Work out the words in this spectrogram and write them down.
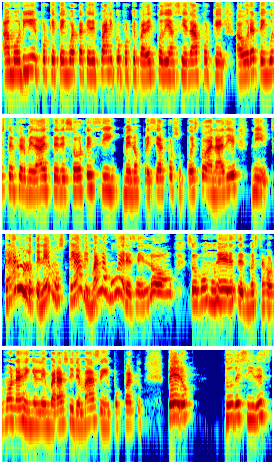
a morir porque tengo ataque de pánico, porque padezco de ansiedad, porque ahora tengo esta enfermedad, este desorden, sin menospreciar, por supuesto, a nadie. Ni, claro, lo tenemos, claro, y más las mujeres, hello, somos mujeres de nuestras hormonas en el embarazo y demás, en el postparto, pero tú decides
